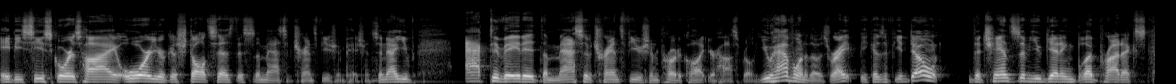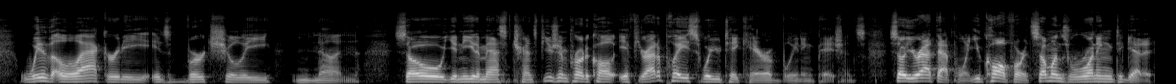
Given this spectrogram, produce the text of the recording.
ABC score is high, or your gestalt says this is a massive transfusion patient. So now you've activated the massive transfusion protocol at your hospital. You have one of those, right? Because if you don't, the chances of you getting blood products with alacrity is virtually none. So you need a massive transfusion protocol if you're at a place where you take care of bleeding patients. So you're at that point. You call for it. Someone's running to get it.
